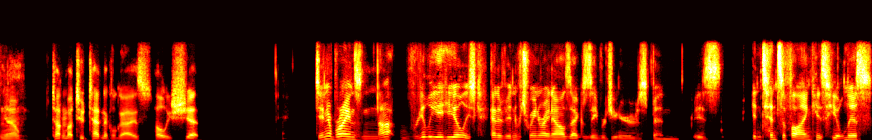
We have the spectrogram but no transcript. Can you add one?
You know, you're talking about two technical guys. Holy shit. Daniel Bryan's not really a heel. He's kind of in between right now. Zack Sabre Jr. has been is intensifying his heelness,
